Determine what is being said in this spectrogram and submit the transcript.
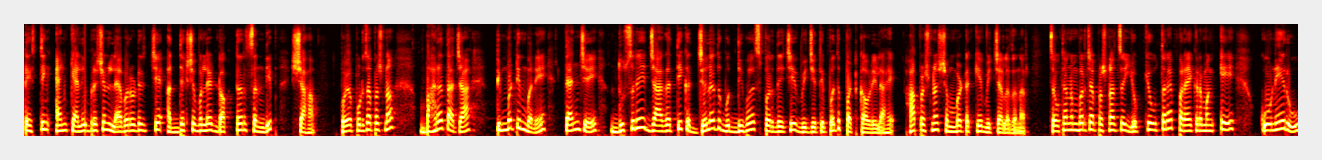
testing and calibration लॅबोरेटरीचे अध्यक्ष बनले डॉक्टर संदीप शहा. पुढचा प्रश्न भारताच्या टिंबटिंबने त्यांचे दुसरे जागतिक जलद बुद्धिबळ स्पर्धेचे विजेतेपद पटकावलेलं आहे. हा प्रश्न शंभर टक्के विचारला जाणार. चौथ्या नंबरच्या प्रश्नाचं योग्य उत्तर आहे. पर्याय क्रमांक ए कोनेरू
